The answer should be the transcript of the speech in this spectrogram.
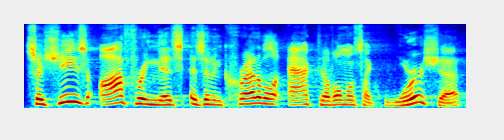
So she's offering this as an incredible act of almost like worship,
